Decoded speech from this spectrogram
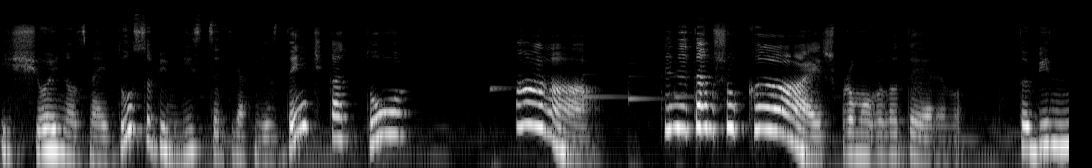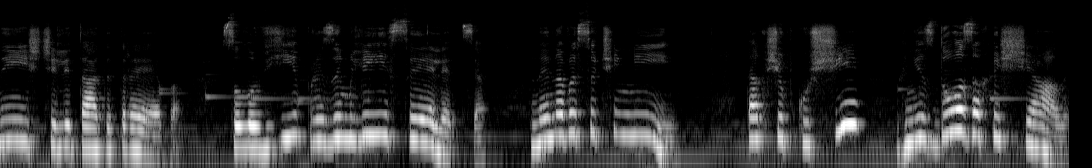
І щойно знайду собі місце для гніздечка, то. А, ти не там шукаєш, промовило дерево. Тобі нижче літати треба. Солов'ї при землі селяться, не на височині. Так, щоб кущі гніздо захищали,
